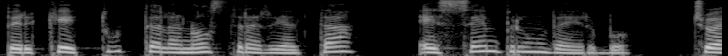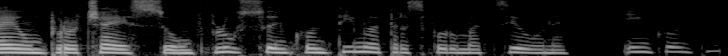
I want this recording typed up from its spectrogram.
perché tutta la nostra realtà è sempre un verbo, cioè un processo, un flusso in continua trasformazione, in continuo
